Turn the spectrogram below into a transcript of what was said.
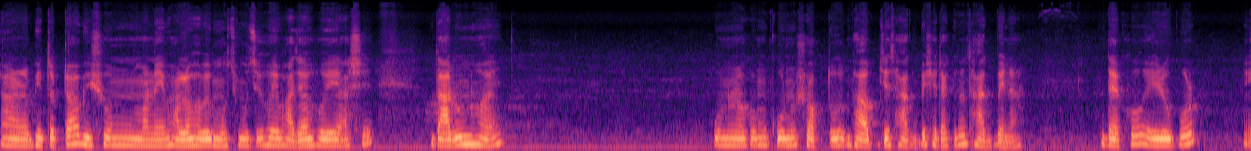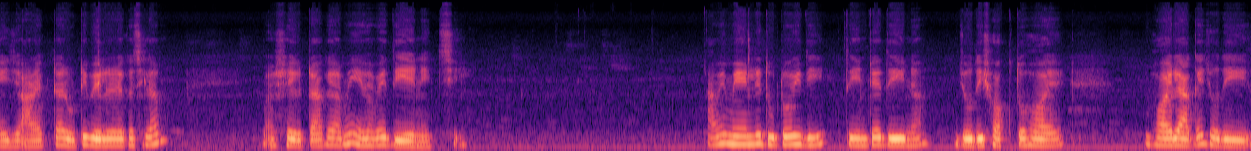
আর ভেতরটাও ভীষণ মানে ভালোভাবে মুচমুচে হয়ে, ভাজা হয়ে আসে। দারুণ হয়। কোনো রকম কোনো শক্ত ভাব যে থাকবে সেটা কিন্তু থাকবে না। দেখো, এর উপর এই যে আরেকটা রুটি বেলে রেখেছিলাম সেটাকে আমি এভাবে দিয়ে নিচ্ছি। আমি মেনলি দুটোই দিই, তিনটে দিই না। যদি শক্ত হয়, ভয় লাগে, যদি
